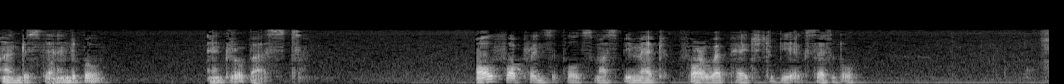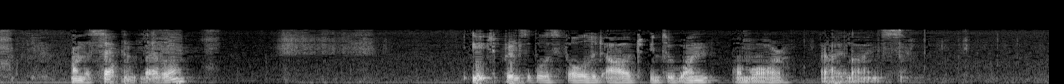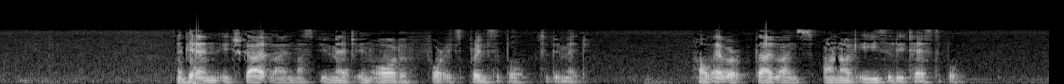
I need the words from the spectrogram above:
understandable, and robust. All four principles must be met for a web page to be accessible. On the second level, each principle is folded out into one or more guidelines. Again, each guideline must be met in order for its principle to be met. However, guidelines are not easily testable.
